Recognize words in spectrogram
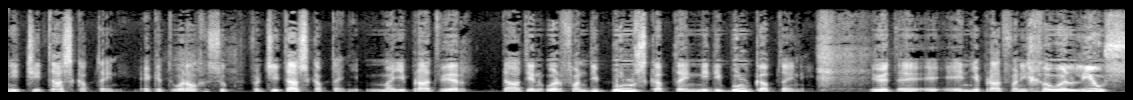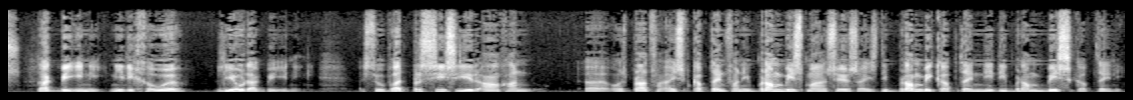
nie Cheetahs kaptein nie. Ek het oral gesoek vir Cheetahs kaptein, maar jy praat weer daarteenoor van die Bulls kaptein, nie die Bull kaptein nie. Jy weet eh, eh, en jy praat van die goue leeu's rugby unie, nie die goue leeu rugby unie nie. So wat presies hier aangaan uh, ons praat van hy's kaptein van die Brumbies, maar sê ons hy's die Brumby kaptein, nie die Brumbies kaptein nie.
